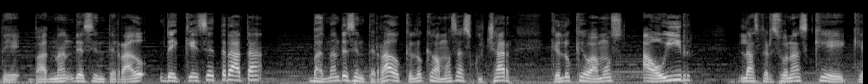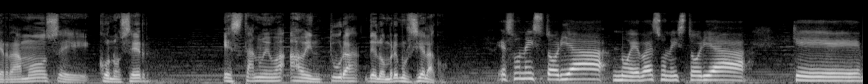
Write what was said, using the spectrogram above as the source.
de Batman desenterrado, ¿de qué se trata Batman desenterrado? ¿Qué es lo que vamos a escuchar? ¿Qué es lo que vamos a oír las personas que querramos eh, conocer esta nueva aventura del hombre murciélago? Es una historia nueva, es una historia que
